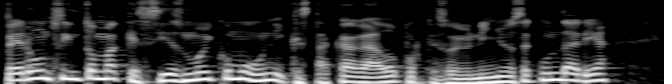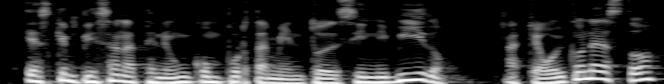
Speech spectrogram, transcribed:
Pero un síntoma que sí es muy común y que está cagado porque soy un niño de secundaria es que empiezan a tener un comportamiento desinhibido. ¿A qué voy con esto?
